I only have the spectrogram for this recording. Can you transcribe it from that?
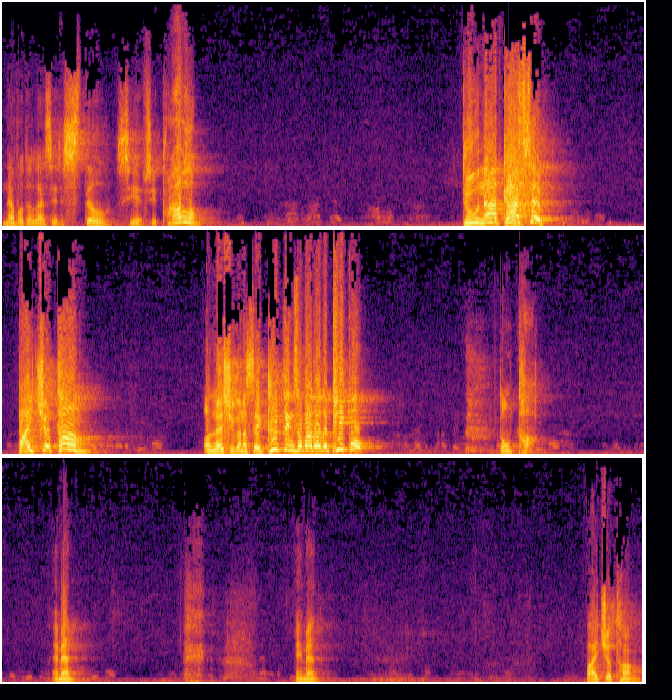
nevertheless, it is still CFC problem. Do not gossip. Bite your tongue. Unless you're going to say good things about other people, don't talk. Amen? Amen? Bite your tongue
